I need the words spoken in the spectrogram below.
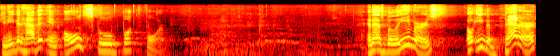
can even have it in old school book form. And as believers, or even better,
